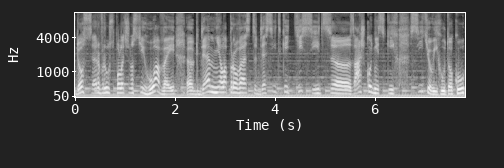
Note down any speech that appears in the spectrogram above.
do serverů společnosti Huawei, eh, kde měla provést desítky tisíc eh, záškodnických síťových útoků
